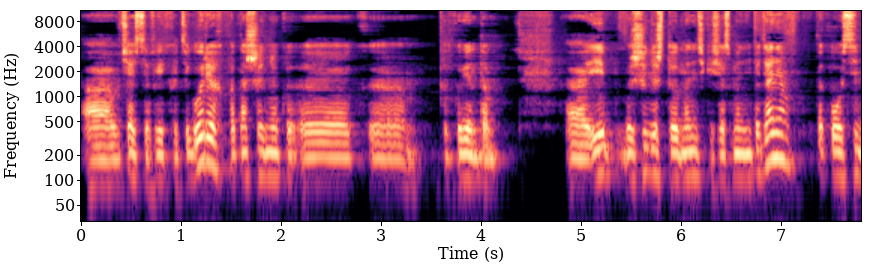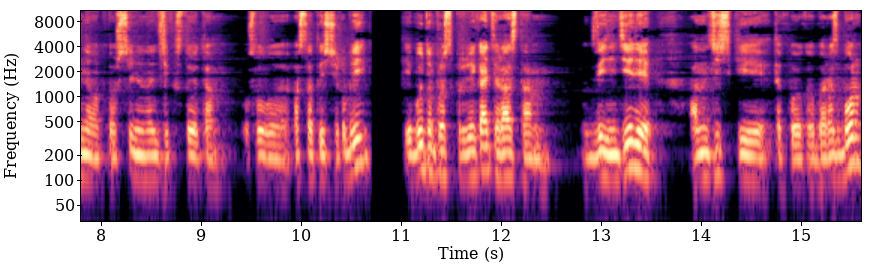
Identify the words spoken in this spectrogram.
а, участия в каких категориях по отношению к, э, к конкурентам. Э, и решили, что аналитика сейчас мы не потянем такого сильного, потому что сильный аналитик стоит там условно по 100 тысяч рублей. И будем просто привлекать раз там две недели аналитический такой как бы разбор.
